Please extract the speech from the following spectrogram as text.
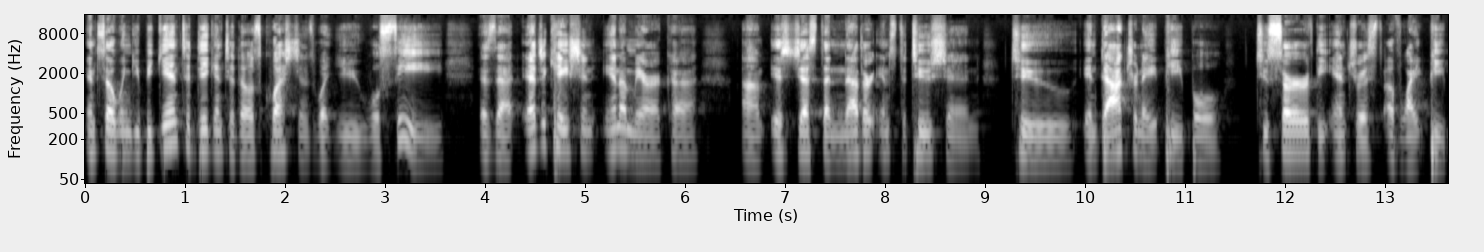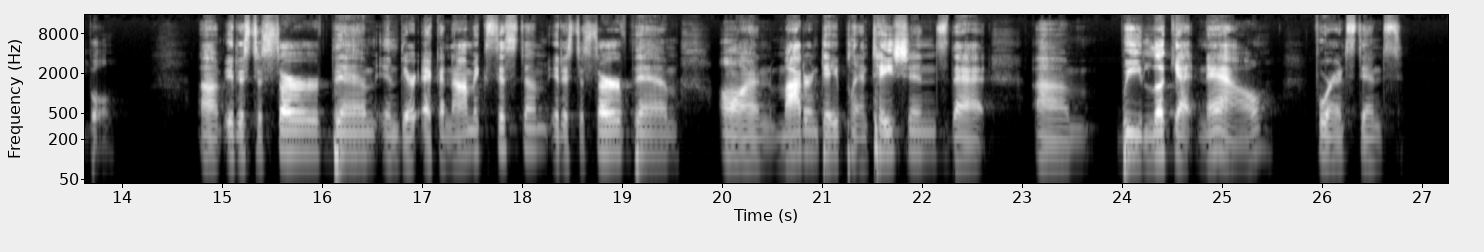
And so when you begin to dig into those questions, what you will see is that education in America um, is just another institution to indoctrinate people to serve the interests of white people. Um, it is to serve them in their economic system. It is to serve them on modern day plantations that um, we look at now for instance,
